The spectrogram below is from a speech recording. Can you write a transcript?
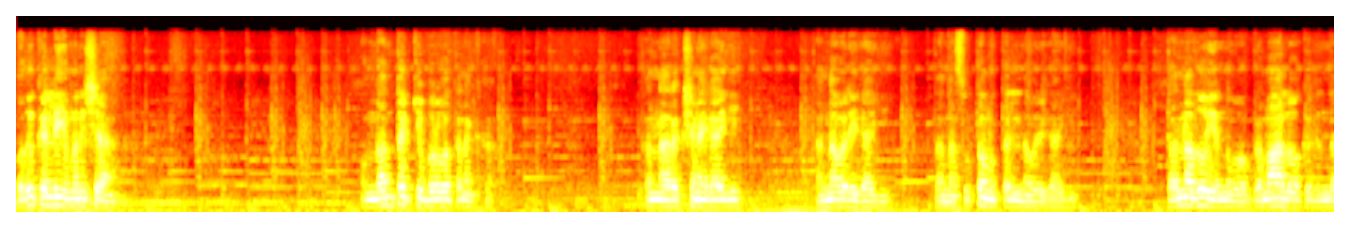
ಬದುಕಲ್ಲಿ ಮನುಷ್ಯ ಒಂದು ಹಂತಕ್ಕೆ ಬರುವ ತನಕ ತನ್ನ ರಕ್ಷಣೆಗಾಗಿ, ತನ್ನವರಿಗಾಗಿ, ತನ್ನ ಸುತ್ತಮುತ್ತಲಿನವರಿಗಾಗಿ ತನ್ನದು ಎನ್ನುವ ಭ್ರಮಾಲೋಕದಿಂದ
